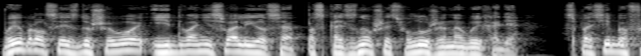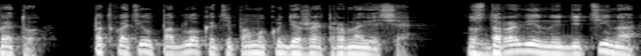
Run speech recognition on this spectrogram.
Выбрался из душевой и едва не свалился, поскользнувшись в луже на выходе. Спасибо Фету. Подхватил под локоть и помог удержать равновесие. Здоровенный детина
